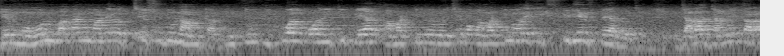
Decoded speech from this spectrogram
যে মোহনবাগান মানে হচ্ছে শুধু নামটা, কিন্তু ইকুয়াল কোয়ালিটি প্লেয়ার আমার টিমে রয়েছে এবং আমার টিমে অনেক এক্সপিরিয়েন্স প্লেয়ার রয়েছে। যারা জানে তারা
